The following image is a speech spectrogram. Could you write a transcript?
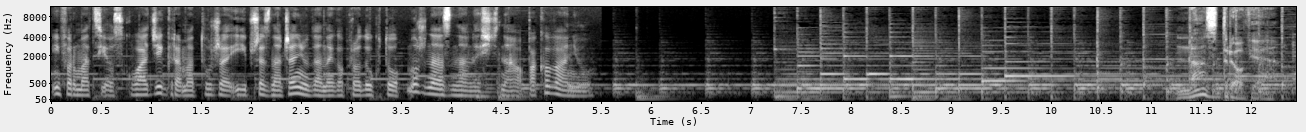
Informacje o składzie, gramaturze i przeznaczeniu danego produktu można znaleźć na opakowaniu. Na zdrowie.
